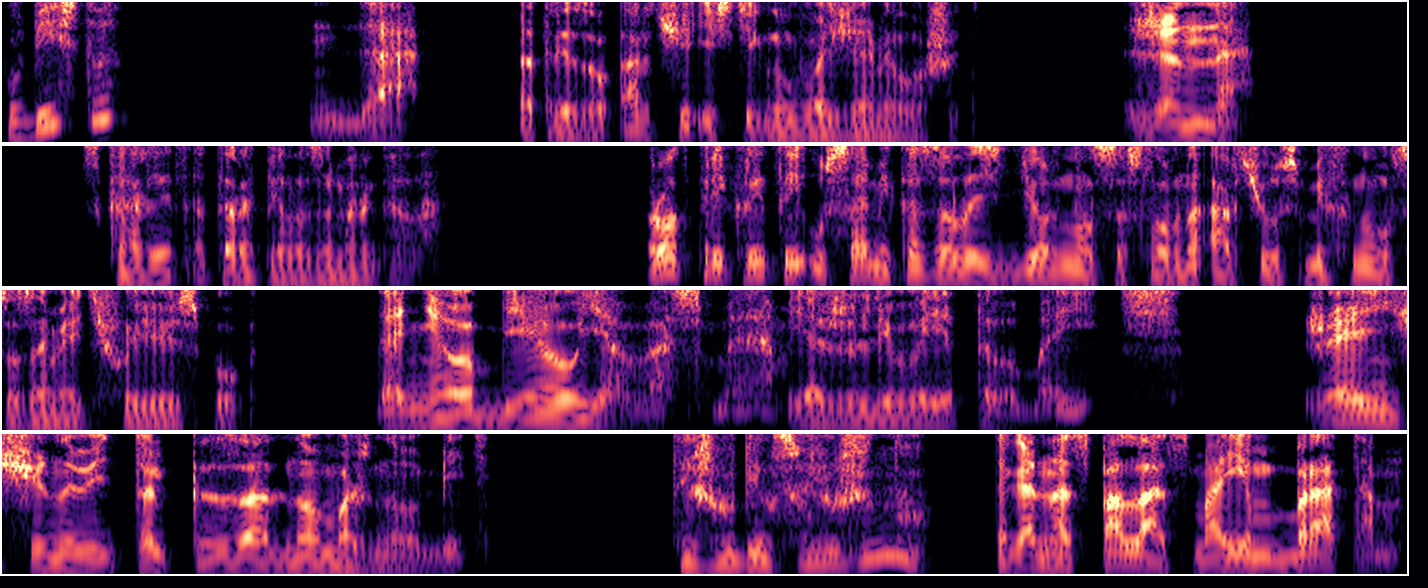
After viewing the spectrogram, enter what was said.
убийство? — Да, — отрезал Арчи и стегнул вожжами лошадь. — Жена. Скарлетт оторопела заморгала. Рот, прикрытый усами, казалось, дернулся, словно Арчи усмехнулся, заметив ее испуг. — Да не убью я вас, мэм, ежели вы этого боитесь. Женщину ведь только заодно можно убить. — Ты же убил свою жену. — Так она спала с моим братом.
